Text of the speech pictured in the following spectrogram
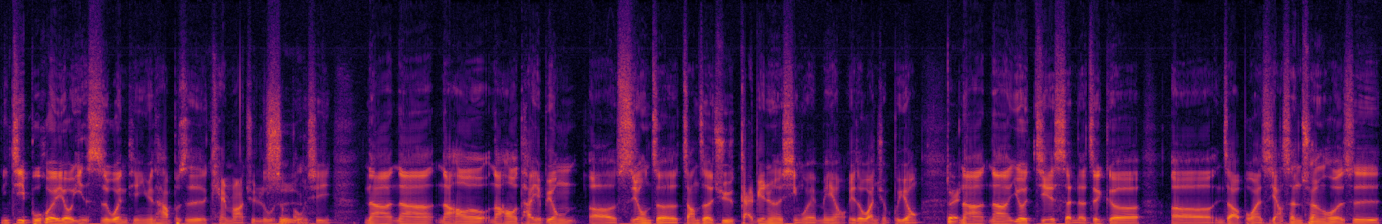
你既不会有隐私问题，因为它不是 camera 去录什么东西，那那然后然后它也不用呃使用者长者去改变任何行为，没有，也都完全不用。对，那那又节省了这个。呃，你知道，不管是养生村或者是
